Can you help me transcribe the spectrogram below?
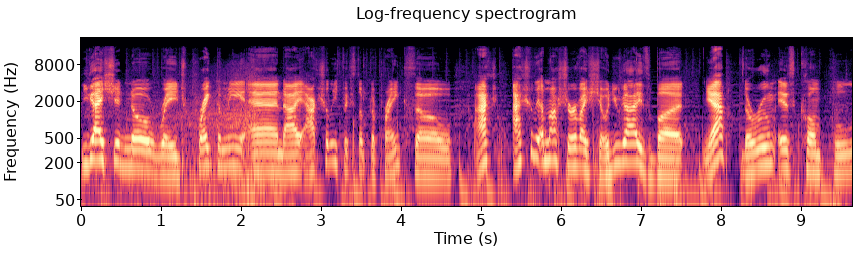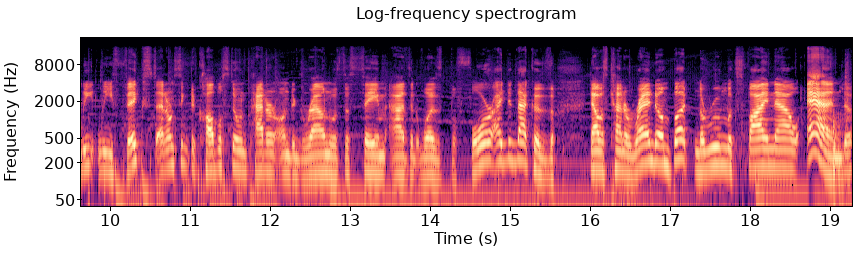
you guys should know Rage pranked me, and I actually fixed up the prank, so actually I'm not sure if I showed you guys, but yeah, the room is completely fixed. I don't think the cobblestone pattern on the ground was the same as it was before I did that, because that was kind of random, but the room looks fine now, and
